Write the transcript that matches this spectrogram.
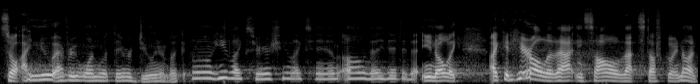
So I knew everyone what they were doing. I'm like, oh, he likes her, she likes him. Oh, they did that. You know, like I could hear all of that and saw all of that stuff going on.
